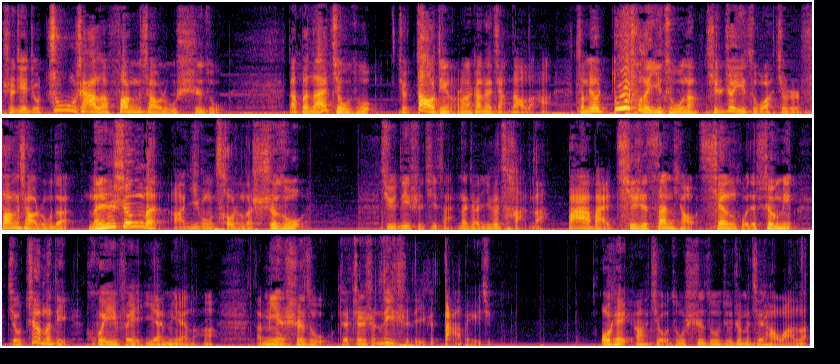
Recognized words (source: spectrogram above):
直接就诛杀了方孝孺十族。那本来九族就到顶了，刚才讲到了哈，怎么又多出了一族呢？其实这一族啊，就是方孝孺的门生们啊，一共凑成了十族。据历史记载，那叫一个惨呐，八百七十三条鲜活的生命就这么地灰飞烟灭了啊！灭十族，这真是历史的一个大悲剧。OK 啊，九族十族就这么介绍完了。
